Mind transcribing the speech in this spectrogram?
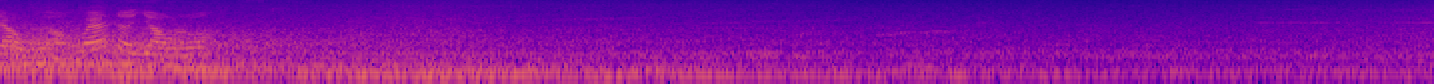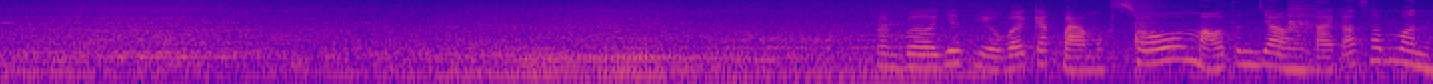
Dầu quá trời dầu luôn. Mình vừa giới thiệu với các bạn một số mẫu tinh dầu hiện tại có shop mình.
